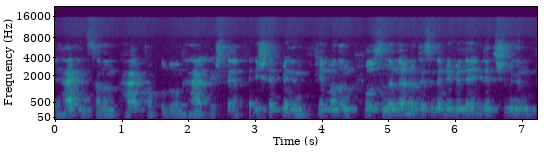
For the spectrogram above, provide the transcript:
e, her insanın, her topluluğun, her işte işletmenin, firmanın bu sınırların ötesinde birbirleriyle iletişiminin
